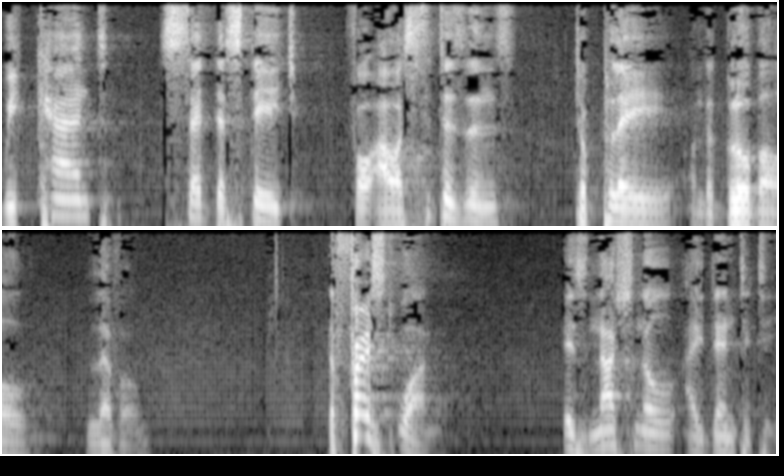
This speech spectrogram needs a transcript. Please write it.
we can't set the stage for our citizens to play on the global level. The first one is national identity.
